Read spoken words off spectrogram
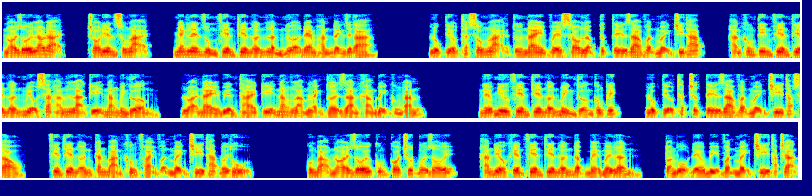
Nói dối lao đại, chó điên sống lại, nhanh lên dùng phiên thiên ấn lần nữa đem hắn đánh giết ta. Lục tiểu thất sống lại từ nay về sau lập tức tế ra vận mệnh chi tháp, hắn không tin phiên thiên ấn miểu sát hắn là kỹ năng bình thường, loại này biến thái kỹ năng làm lệnh thời gian khẳng định không ngắn. Nếu như phiên thiên ấn bình thường công kích, lục tiểu thất trước tế ra vận mệnh chi tháp sau phiên thiên ấn căn bản không phải vận mệnh chi tháp đối thủ. Côn bạo nói dối cũng có chút bối rối, hắn điều khiển phiên thiên ấn đập bể mấy lần, toàn bộ đều bị vận mệnh chi tháp chặn.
